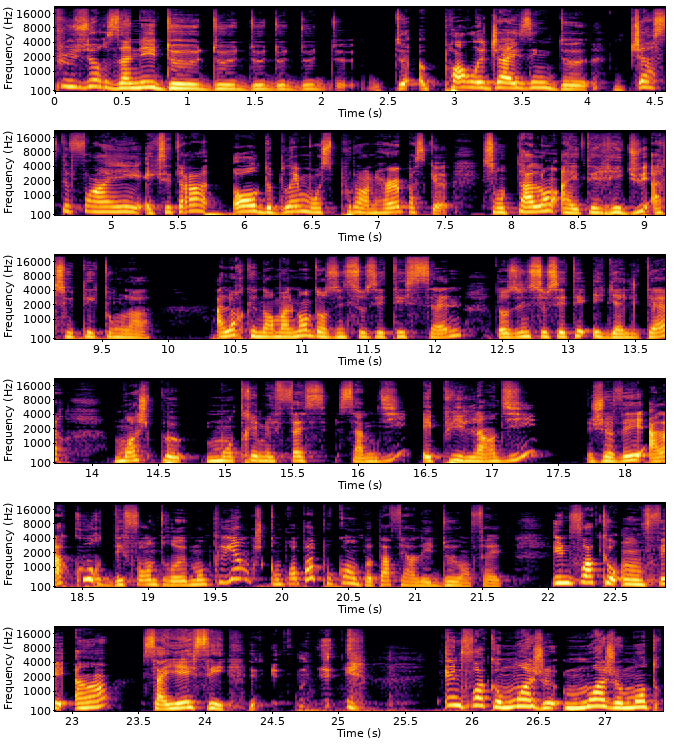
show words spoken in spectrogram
plusieurs années de de, de de, de, de, apologizing, de justifying, etc. All the blame was put on her parce que son talent a été réduit à ce téton-là. Alors que normalement, dans une société saine, dans une société égalitaire, moi, je peux montrer mes fesses samedi et puis lundi, je vais à la cour défendre mon client. Je comprends pas pourquoi on peut pas faire les deux en fait. Une fois qu'on fait un, ça y est, c'est une fois que moi je moi je montre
